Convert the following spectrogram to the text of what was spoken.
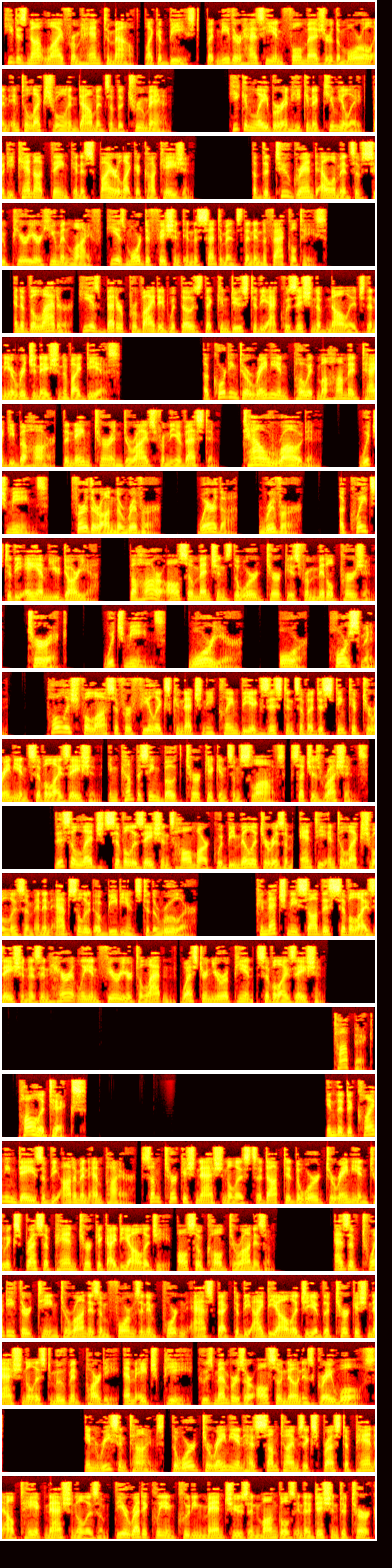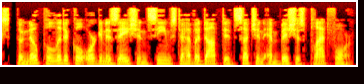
He does not lie from hand to mouth, like a beast, but neither has he in full measure the moral and intellectual endowments of the true man. He can labor and he can accumulate, but he cannot think and aspire like a Caucasian. Of the two grand elements of superior human life, he is more deficient in the sentiments than in the faculties. And of the latter, he is better provided with those that conduce to the acquisition of knowledge than the origination of ideas. According to Iranian poet Muhammad Taghi Bahar, the name Turan derives from the Avestan Tau Raudan, which means, further on the river, where the river equates to the Amu Darya. Bahar also mentions the word Turk is from Middle Persian, Turek, which means warrior or horseman. Polish philosopher Felix Koneczny claimed the existence of a distinctive Turanian civilization, encompassing both Turkic and some Slavs, such as Russians. This alleged civilization's hallmark would be militarism, anti-intellectualism and an absolute obedience to the ruler. Koneczny saw this civilization as inherently inferior to Latin Western European civilization. Politics In the declining days of the Ottoman Empire, some Turkish nationalists adopted the word Turanian to express a pan-Turkic ideology, also called Turanism. As of 2013 Turanism forms an important aspect of the ideology of the Turkish Nationalist Movement Party MHP, whose members are also known as Grey Wolves. In recent times, the word Turanian has sometimes expressed a pan-Altaic nationalism theoretically including Manchus and Mongols in addition to Turks, though no political organization seems to have adopted such an ambitious platform.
